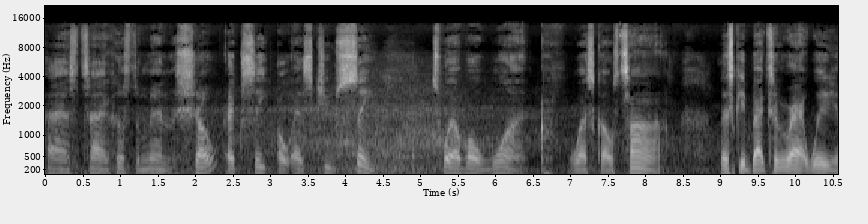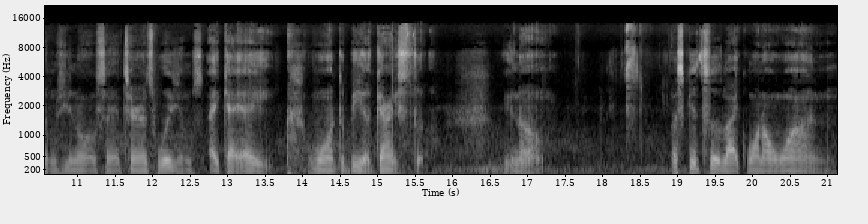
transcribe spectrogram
Hashtag Husterman Show. XCOSQC 1201 West Coast time. Let's get back to Rat Williams, you know what I'm saying? Terrance Williams, aka want to be a gangster. You know. Let's get to like one on one.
